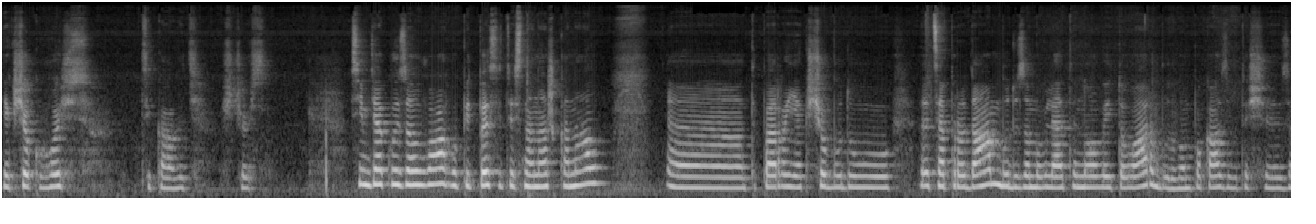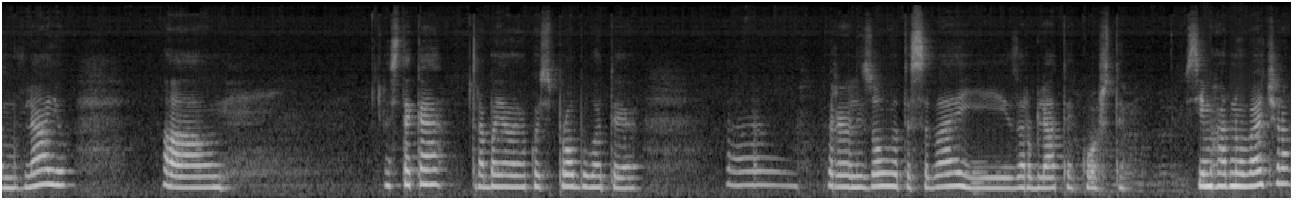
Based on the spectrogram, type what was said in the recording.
якщо когось цікавить щось. Всім дякую за увагу. Підписуйтесь на наш канал. Е, тепер, якщо буду це продам, буду замовляти новий товар, буду вам показувати, що я замовляю. А, ось таке. Треба якось пробувати е, реалізовувати себе і заробляти кошти. Всім гарного вечора.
